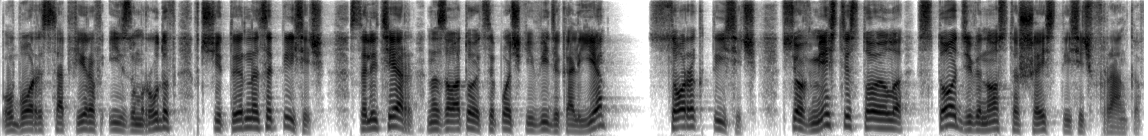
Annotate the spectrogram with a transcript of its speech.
Убор из сапфиров и изумрудов в 14 тысяч. Солитер на золотой цепочке в виде колье 40 тысяч. Все вместе стоило 196 тысяч франков.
